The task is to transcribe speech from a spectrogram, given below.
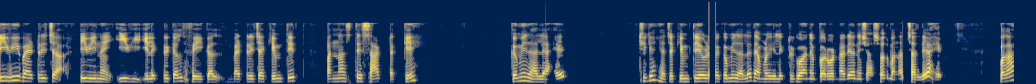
टीव्ही बॅटरीच्या टीव्ही नाही ईव्ही इलेक्ट्रिकल व्हेकल बॅटरीच्या किमतीत पन्नास ते साठ टक्के कमी झाले आहेत. ठीक आहे ह्याच्या किमती एवढ्या कमी झाल्या त्यामुळे इलेक्ट्रिक वाहने परवडणारी आणि शाश्वत बनत चालली आहे. बघा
